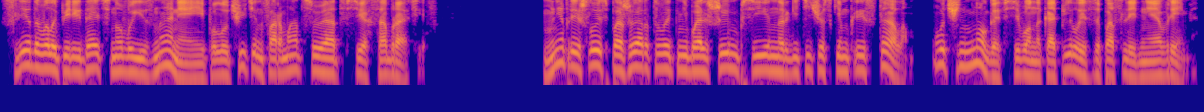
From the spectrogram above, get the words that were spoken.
следовало передать новые знания и получить информацию от всех собратьев. Мне пришлось пожертвовать небольшим псиэнергетическим кристаллом. Очень много всего накопилось за последнее время.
